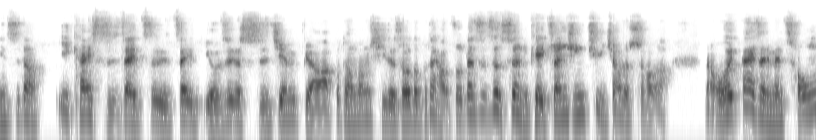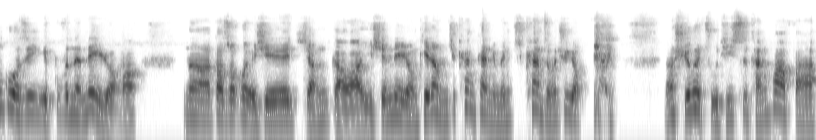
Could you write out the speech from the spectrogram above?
你知道一开始在这在有这个时间表啊，不同东西的时候都不太好做，但是这时候你可以专心聚焦的时候了。那我会带着你们冲过这一部分的内容哦，那到时候会有一些讲稿啊，有些内容可以让我们去看看，你们看怎么去用，然后学会主题式谈话法，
